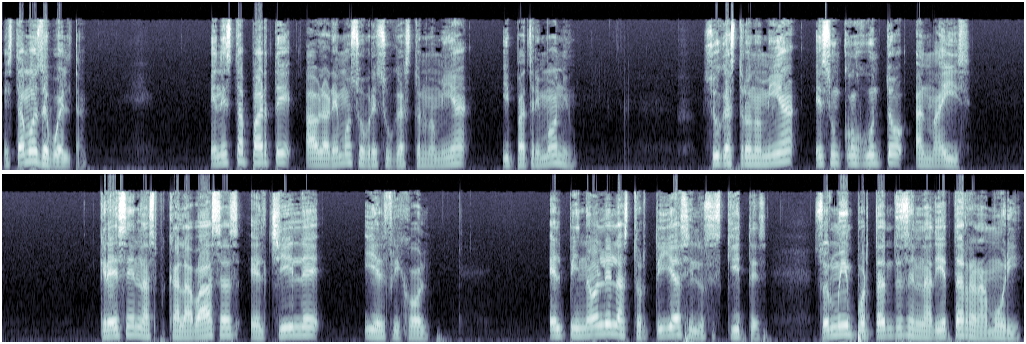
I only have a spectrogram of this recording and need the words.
Estamos de vuelta. En esta parte hablaremos sobre su gastronomía y patrimonio. Su gastronomía es un conjunto al maíz. Crecen las calabazas, el chile y el frijol. El pinole, las tortillas y los esquites son muy importantes en la dieta raramuri.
